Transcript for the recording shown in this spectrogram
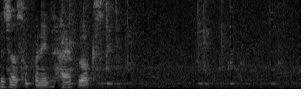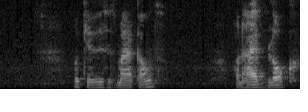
let's just open it hive blocks okay this is my account on hive block.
